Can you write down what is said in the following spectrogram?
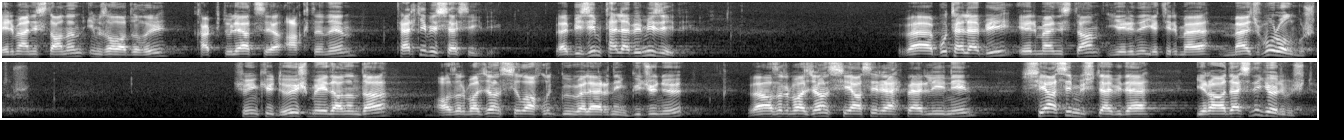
Ermənistanın imzaladığı kapitulyasiya aktının tərkib hissəsi idi və bizim tələbimiz idi. Və bu tələbi Ermənistan yerinə yetirməyə məcbur olmuşdur. Çünki döyüş meydanında Azərbaycan silahlı qüvvələrinin gücünü və Azərbaycan siyasi rəhbərliyinin siyasi müstəvidə iradəsini görmüşdür.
